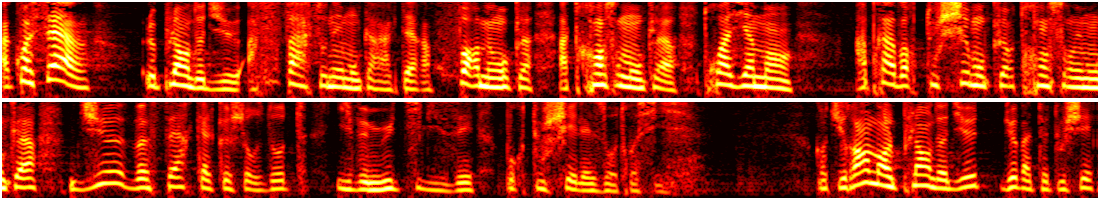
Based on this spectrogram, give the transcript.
À quoi sert le plan de Dieu À façonner mon caractère, à former mon cœur, à transformer mon cœur? Troisièmement, après avoir touché mon cœur, transformé mon cœur, Dieu veut faire quelque chose d'autre. Il veut m'utiliser pour toucher les autres aussi. Quand tu rentres dans le plan de Dieu, Dieu va te toucher,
